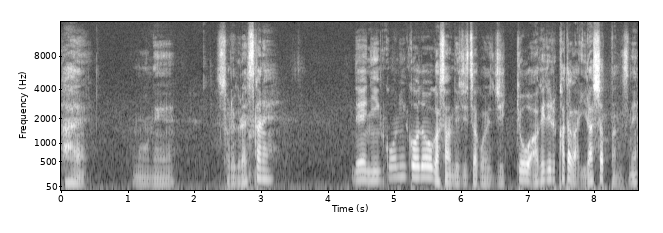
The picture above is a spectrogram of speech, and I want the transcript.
はい。もうねそれぐらいですかね。でニコニコ動画さんで実はこれ実況を上げてる方がいらっしゃったんですね。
